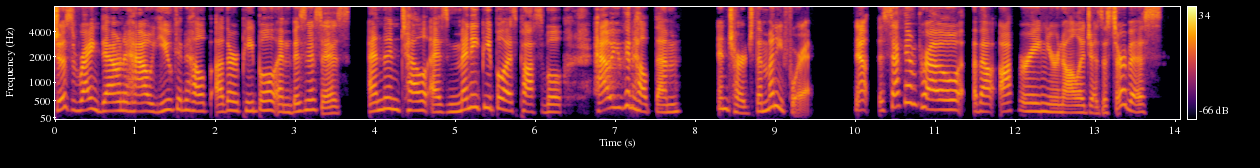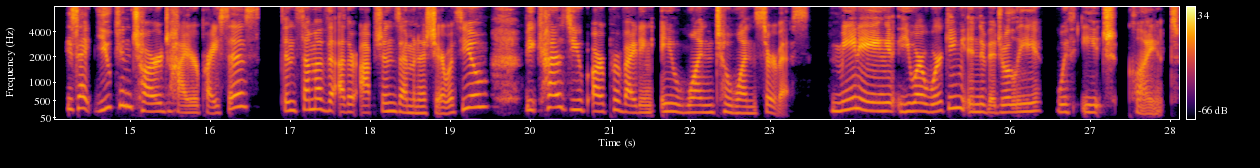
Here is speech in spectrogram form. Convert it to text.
Just write down how you can help other people and businesses, and then tell as many people as possible how you can help them and charge them money for it. Now, the second pro about offering your knowledge as a service is that you can charge higher prices than some of the other options I'm going to share with you because you are providing a one to one service, meaning you are working individually with each client.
